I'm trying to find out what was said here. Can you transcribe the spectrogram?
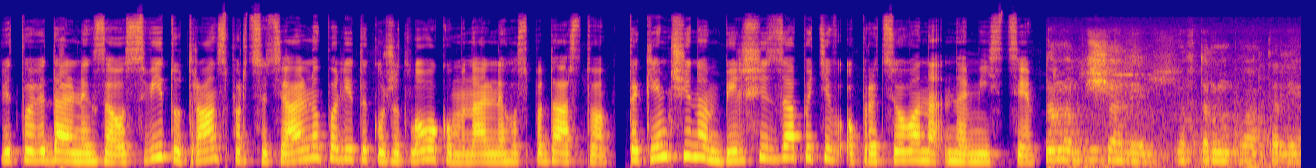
відповідальних за освіту, транспорт, соціальну політику, житлово-комунальне господарство. Таким чином, більшість запитів опрацьована на місці. Нам обещали во втором квартале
